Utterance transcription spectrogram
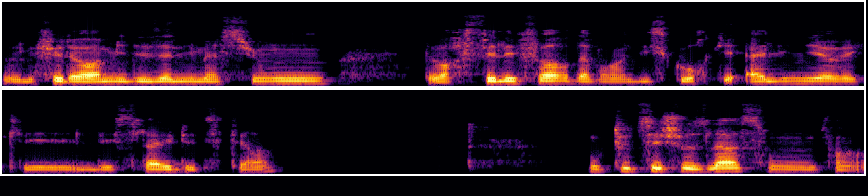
Euh, le fait d'avoir mis des animations, d'avoir fait l'effort, d'avoir un discours qui est aligné avec les, slides, etc. Donc toutes ces choses-là sont, enfin,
